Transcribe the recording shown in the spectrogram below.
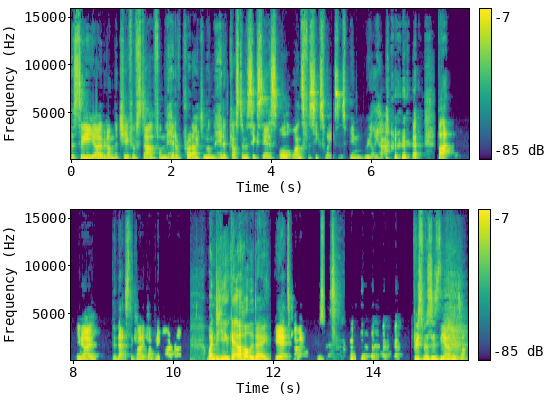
the CEO, but I'm the chief of staff. I'm the head of product, and I'm the head of customer success all at once for six weeks. It's been really hard, but you know, but that's the kind of company I run. When do you get a holiday? Yeah, it's coming. Christmas. Christmas is the only time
